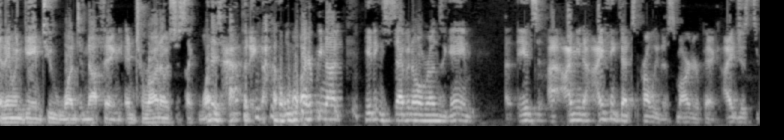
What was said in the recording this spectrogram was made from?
and they win game two one to nothing. And Toronto is just like, what is happening? Why are we not hitting seven home runs a game? It's, I, I mean, I think that's probably the smarter pick. I just,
